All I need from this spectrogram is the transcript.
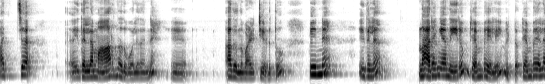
പച്ച ഇതെല്ലാം മാറുന്നത് പോലെ തന്നെ അതൊന്ന് വഴറ്റിയെടുത്തു. പിന്നെ ഇതിൽ നാരങ്ങ നീരും രമ്പയിലയും ഇട്ടു. രമ്പയില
